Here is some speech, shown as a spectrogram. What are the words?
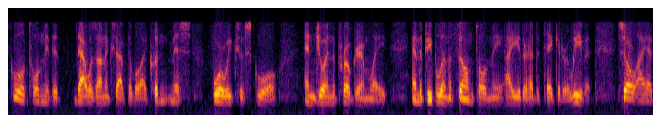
school told me that that was unacceptable. I couldn't miss four weeks of school and join the program late. And the people in the film told me I either had to take it or leave it. So I had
